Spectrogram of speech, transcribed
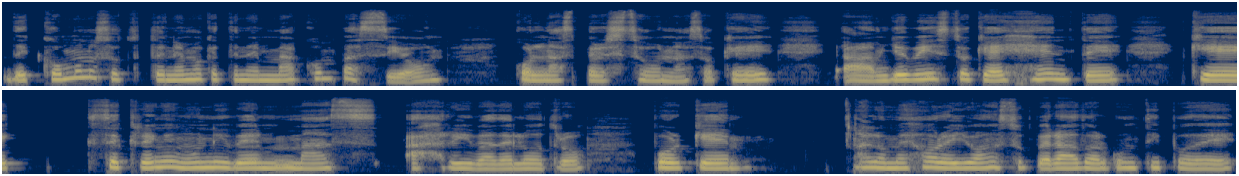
de cómo nosotros tenemos que tener más compasión con las personas, ¿ok? Ah, yo he visto que hay gente que se creen en un nivel más arriba del otro porque a lo mejor ellos han superado algún tipo de,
